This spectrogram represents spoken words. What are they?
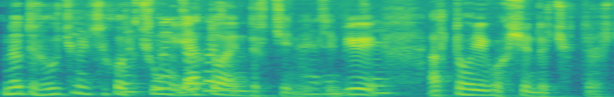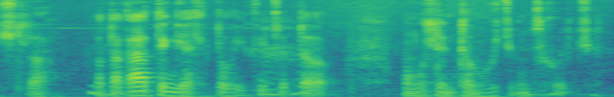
Өнөөдөр хөгжмийн зохиолч хүн ядуу амьдарч байна. Би Алтан хуйг багшийн 40 төр очлоо. Одоо Гаадангийн Алтан хуйг гэж одоо Монголын том хөгжмийн зохиолч байна.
